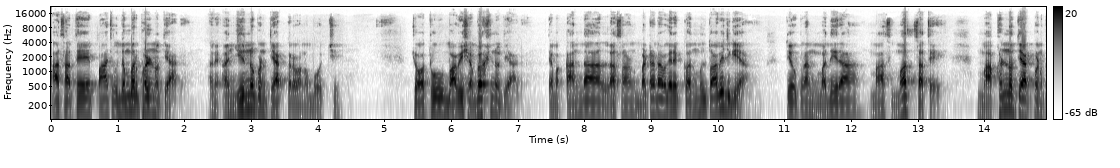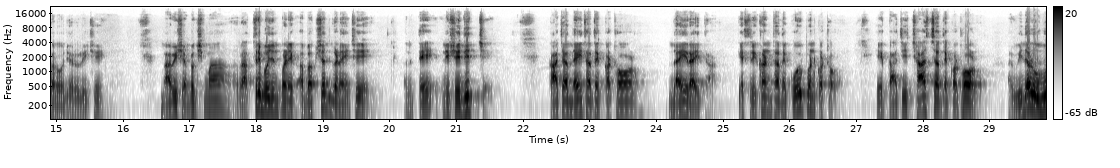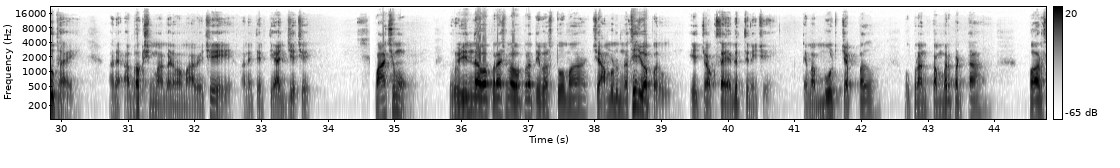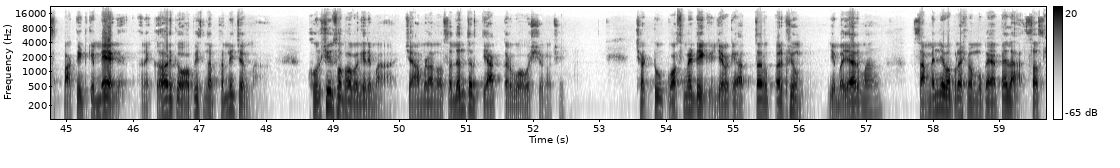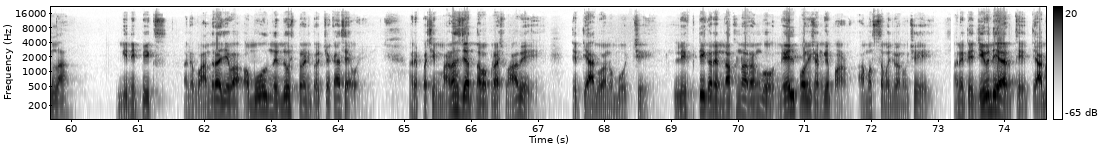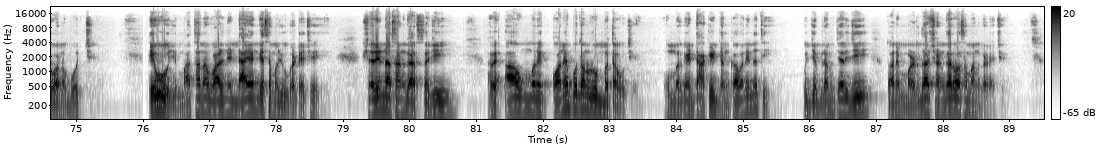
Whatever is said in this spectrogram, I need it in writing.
આ સાથે પાંચ ઉદંબર ફળનો ત્યાગ અને અંજીરનો પણ ત્યાગ કરવાનો બોધ છે. ચોથું બાવીસ અભક્ષનો ત્યાગ. તેમાં કાંદા, લસણ, બટાટા વગેરે કંદમૂલ તો આવી જ ગયા. તે ઉપરાંત મદિરા, માંસ, મધ સાથે માખણનો ત્યાગ પણ કરવો જરૂરી છે. બાવીસ અભક્ષમાં રાત્રિ ભોજન પણ એક અભક્ષ જ ગણાય છે. અને તે નિષેધિત છે. કાચા દહીં સાથે કઠોળ, દહીં રાયતા કે શ્રીખંડ સાથે કોઈ પણ કઠોળ, એ કાચી છાશ સાથે કઠોળ વિદળ ઊભું થાય અને અભક્ષમાં ગણવામાં આવે છે અને તે ત્યાજ્ય છે. પાંચમું, રોજિંદા વપરાશમાં વપરાતી વસ્તુઓમાં ચામડું નથી જ વાપરવું, એ ચોકસાઈ અગત્યની છે. તેમાં બૂટ, ચપ્પલ, ઉપરાંત કમરપટ્ટા, પર્સ, પાકીટ કે બેગ અને ઘર કે ઓફિસના ફર્નિચરમાં ખુરશી સોફા વગેરેમાં ચામડાનો સદંતર ત્યાગ કરવો અવશ્યનો છે. છઠ્ઠું કોસ્મેટિક જેવા કે અત્તર પરફ્યુમ જે બજારમાં સામાન્ય વપરાશમાં મુકાયા પહેલાં સસલા ગિનીપિક્સ અને વાંદરા જેવા અબોલ નિર્દોષ પ્રાણી પર ચકાસ્યા હોય અને પછી માણસ જાતના વપરાશમાં આવે તે ત્યાગવાનો બોધ છે. લિપસ્ટિક અને નખના રંગો નેલ પોલિશ અંગે પણ આમ જ સમજવાનું છે અને તે જીવદે અર્થે ત્યાગવાનો બોધ છે. એવું જ માથાના વાળને ડાય અંગે સમજવું ઘટે છે. શરીરના શણગાર સજી. હવે આ ઉંમરે કોને પોતાનું રૂપ બતાવવું છે? ઉંમર કંઈ ઢાંકી ઢંકાવાની નથી. પૂજ્ય બ્રહ્મચારીજી તો આને મળદા શણગારવા સમાન ગણે છે.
